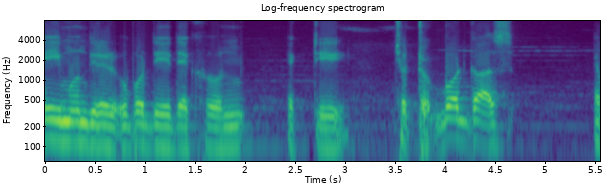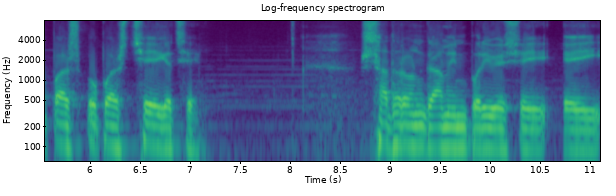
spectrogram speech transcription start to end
এই মন্দিরের উপর দিয়ে দেখুন একটি ছোট্ট বট গাছ এপাশ ওপাশ ছেয়ে গেছে। সাধারণ গ্রামীণ পরিবেশে এই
